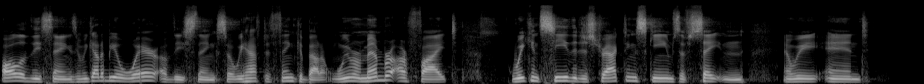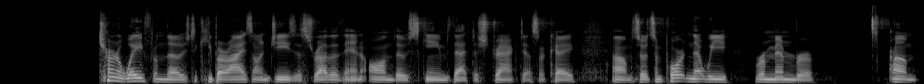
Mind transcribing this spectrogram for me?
all of these things. And we got to be aware of these things. So we have to think about it. When we remember our fight, we can see the distracting schemes of Satan and we and turn away from those to keep our eyes on Jesus rather than on those schemes that distract us, okay? Um, so it's important that we remember. Um,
